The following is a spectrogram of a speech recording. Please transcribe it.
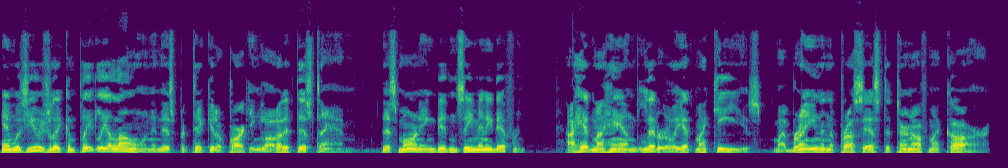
and was usually completely alone in this particular parking lot at this time. This morning didn't seem any different. I had my hand literally at my keys, my brain in the process to turn off my car,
